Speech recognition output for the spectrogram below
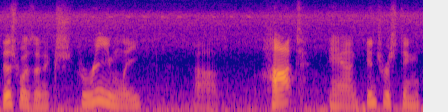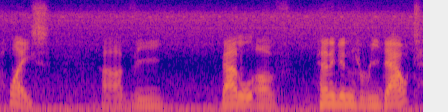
this was an extremely uh, hot and interesting place. Uh, the Battle of Henagan's Redoubt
